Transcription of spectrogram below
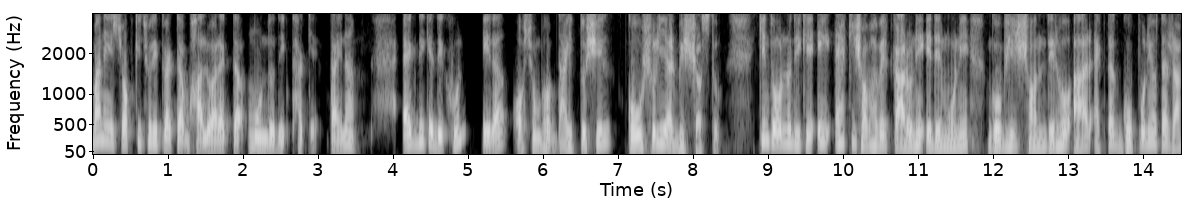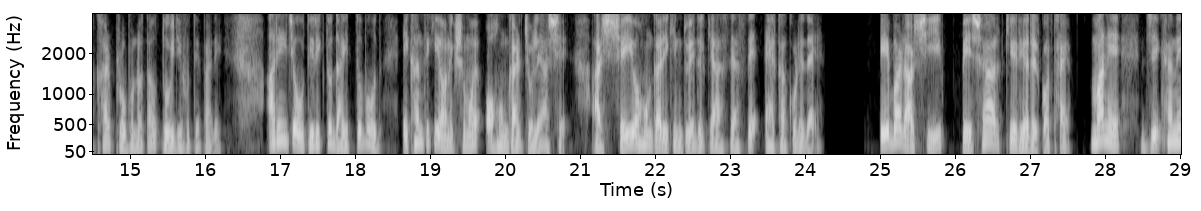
মানে সব কিছুরই তো একটা ভালো আর একটা মন্দ দিক থাকে, তাই না? একদিকে দেখুন, এরা অসম্ভব দায়িত্বশীল, কৌশলী আর বিশ্বস্ত। কিন্তু অন্যদিকে এই একই স্বভাবের কারণে এদের মনে গভীর সন্দেহ আর একটা গোপনীয়তা রাখার প্রবণতাও তৈরি হতে পারে। আর এই যে অতিরিক্ত দায়িত্ববোধ, এখান থেকে অনেক সময় অহংকার চলে আসে। আর সেই অহংকারই কিন্তু এদেরকে আস্তে আস্তে একা করে দেয়। এবার আসি পেশা আর কেরিয়ারের কথায়। মানে যেখানে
